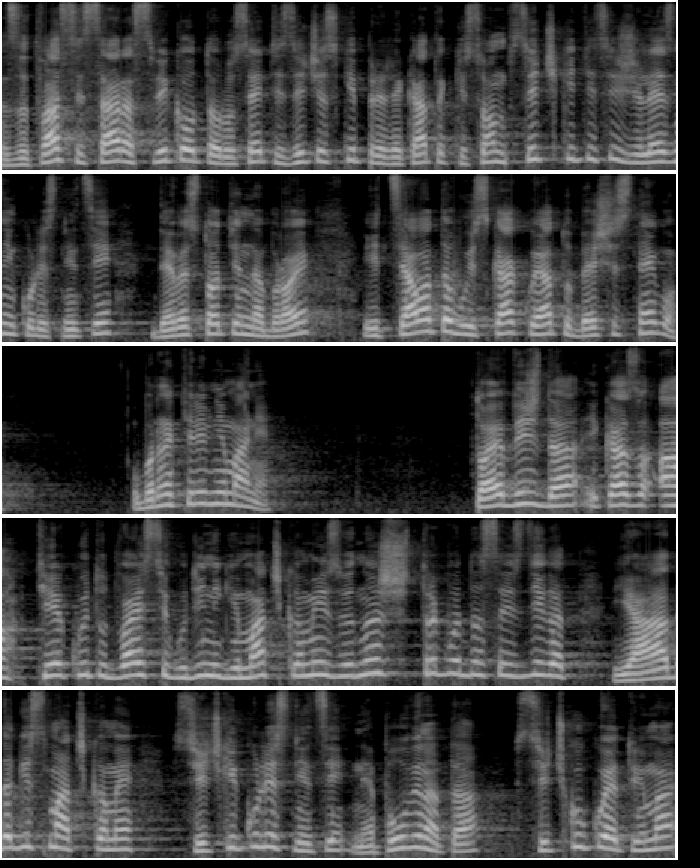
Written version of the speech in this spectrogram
Затова Сисара свикал Тарусет езически при реката Кисон всичките си железни колесници, 900 на брой, и цялата войска, която беше с него. Обърнахте ли внимание? Той вижда и казва, а, тия, които 20 години ги мачкаме, изведнъж тръгват да се издигат. Я да ги смачкаме, всички колесници, не половината, всичко, което има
